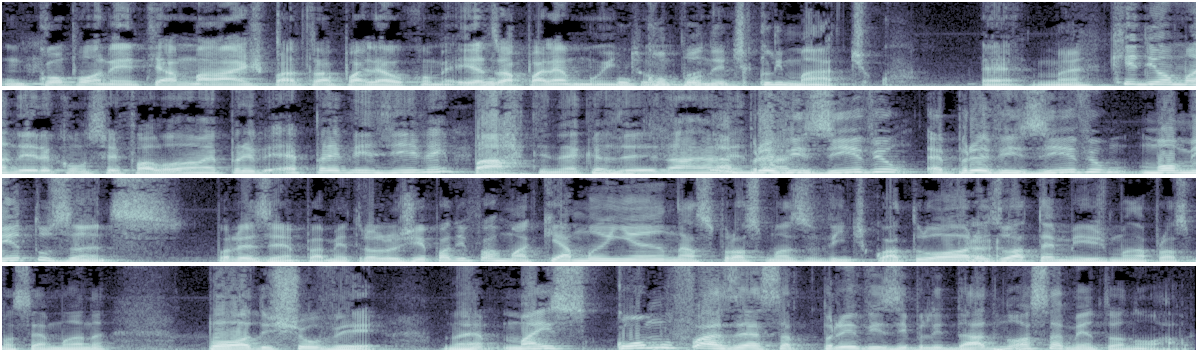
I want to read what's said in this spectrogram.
um componente a mais para atrapalhar o comércio. E atrapalha muito. O componente climático. É. Né? Que de uma maneira, como você falou, é, pre, é previsível em parte, né? Quer dizer, na é realidade... É previsível, é previsível momentos antes. Por exemplo, a meteorologia pode informar que amanhã, nas próximas 24 horas, é. ou até mesmo na próxima semana, pode chover. Né? Mas como fazer essa previsibilidade no orçamento anual?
